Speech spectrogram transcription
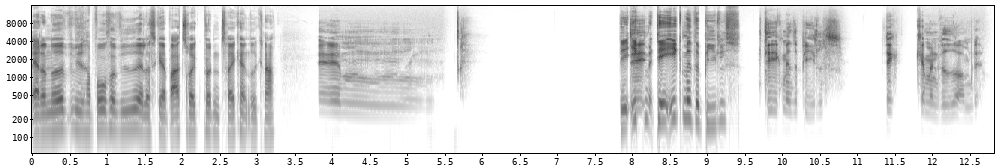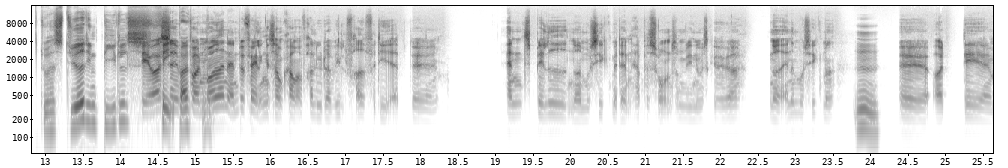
Er der noget, vi har brug for at vide, eller skal jeg bare trykke på den trekantede knap? Øhm, Det er, Det- Ikke, med- det er ikke med The Beatles. det er ikke med The Beatles. Det kan man vide om det. Du har styret din Beatles Det er også feber. øh, på en måde en anbefaling, som kommer fra Lytter Vilfred, fordi at øh, han spillede noget musik med den her person, som vi nu skal høre noget andet musik med. Mm. Øh, og det, øh,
